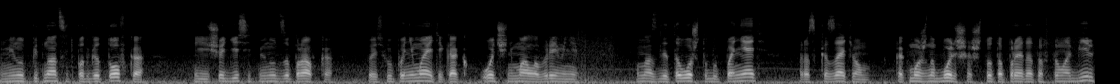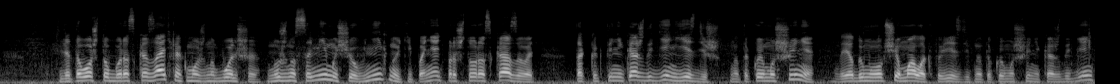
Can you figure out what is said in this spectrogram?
минут 15 подготовка и еще 10 минут заправка. То есть вы понимаете, как очень мало времени у нас для того, чтобы понять, рассказать вам как можно больше что-то про этот автомобиль. Для того, чтобы рассказать как можно больше, нужно самим еще вникнуть и понять, про что рассказывать. Так как ты не каждый день ездишь на такой машине, да я думаю, вообще мало кто ездит на такой машине каждый день.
